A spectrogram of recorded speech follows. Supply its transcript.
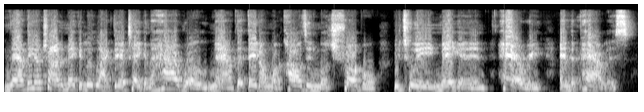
Now they're trying to make it look like they're taking the high road now that they don't want to cause any more trouble between Meghan and Harry and the palace.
